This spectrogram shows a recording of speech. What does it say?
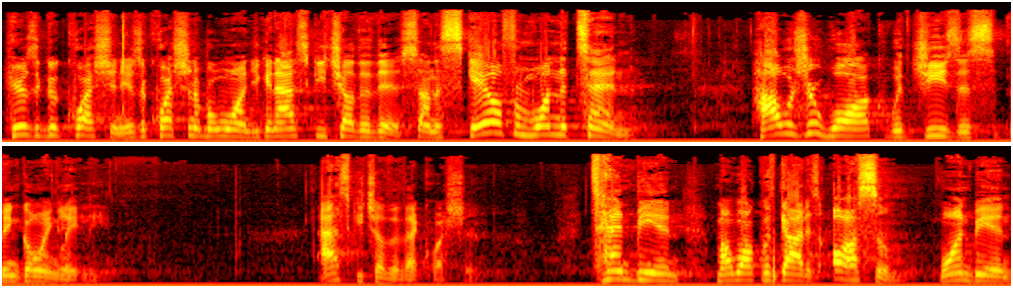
here's a good question. Here's a question number one. You can ask each other this on a scale from one to 10, how has your walk with Jesus been going lately? Ask each other that question. 10 being, my walk with God is awesome. One being,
